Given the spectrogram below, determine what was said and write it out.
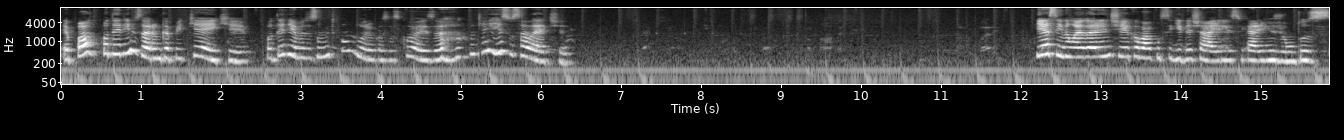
Eu pod poderia usar um cupcake. Poderia, mas eu sou muito pão dura com essas coisas. que isso, Salete? E assim, não é garantia que eu vá conseguir deixar eles ficarem juntos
